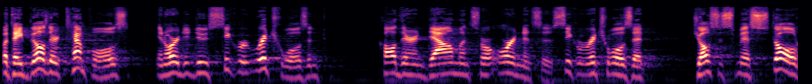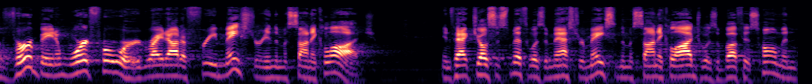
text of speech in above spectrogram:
but they build their temples in order to do secret rituals and called their endowments or ordinances. Secret rituals that Joseph Smith stole verbatim, word for word, right out of Freemasonry in the Masonic Lodge. In fact, Joseph Smith was a master mason. The Masonic Lodge was above his home in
